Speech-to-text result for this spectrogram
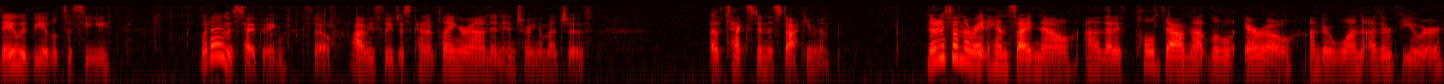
they would be able to see what I was typing. So obviously just kind of playing around and entering a bunch of, of text in this document. Notice on the right hand side now uh, that I've pulled down that little arrow under one other viewer.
